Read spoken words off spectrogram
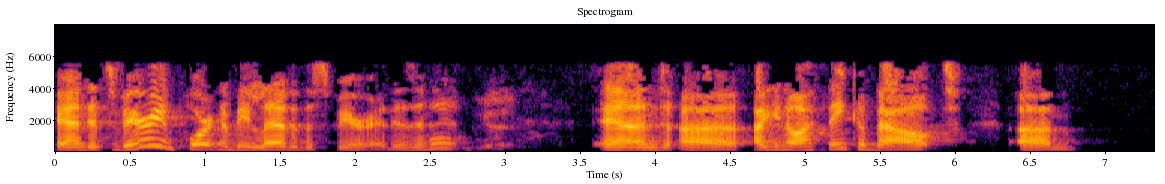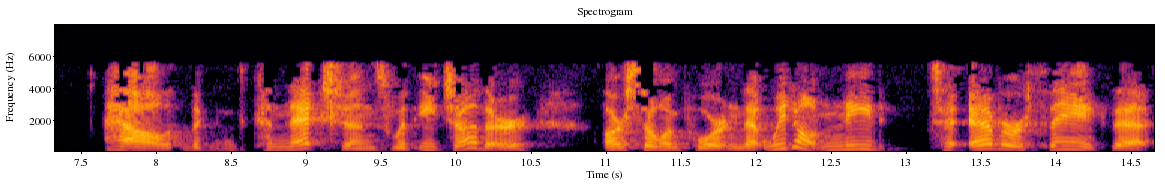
And it's very important to be led of the Spirit, isn't it? And, uh, you know, I think about, um, how the connections with each other are so important that we don't need to ever think that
